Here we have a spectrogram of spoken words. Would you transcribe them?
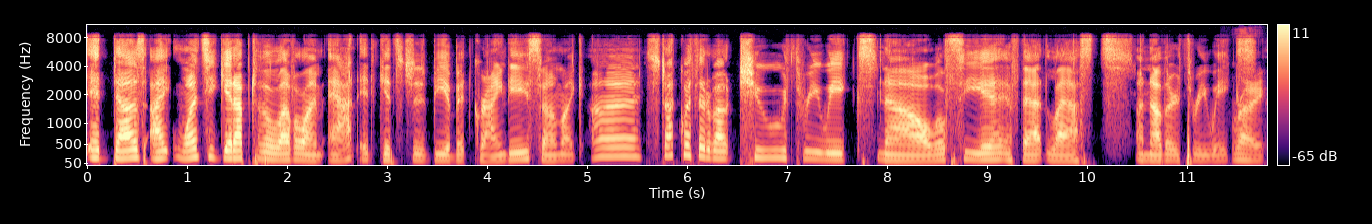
It does. I once you get up to the level I'm at, it gets to be a bit grindy. So I'm like, uh, stuck with it about two, three weeks now. We'll see if that lasts another three weeks Right.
